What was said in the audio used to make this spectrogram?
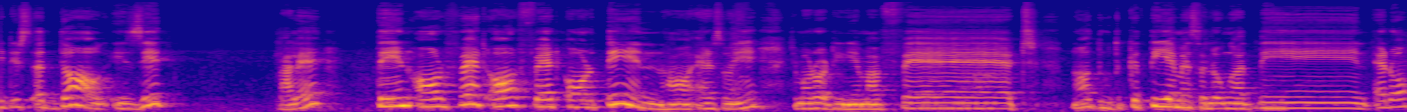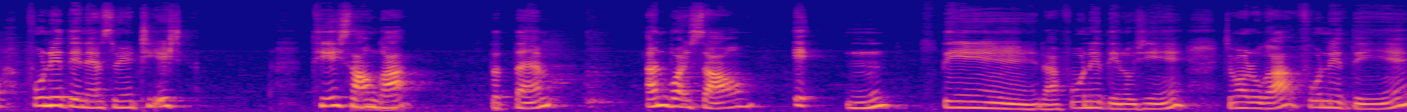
it is a dog is it ဗာလဲ thin or fat or fat or thin ဟောအဲဒါဆိုရင်ကျမတို့ဒီနေရာမှာ fat เนาะသူကတိရမယ့်စလုံးက thin အဲ့တော့ phone နဲ့တင်နေဆိုရင် th th sound ကတတမ် un voice sound it n တင်ဒါ phone နဲ့တင်လို့ရှိရင်ကျမတို့က phone နဲ့တင်ရင်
